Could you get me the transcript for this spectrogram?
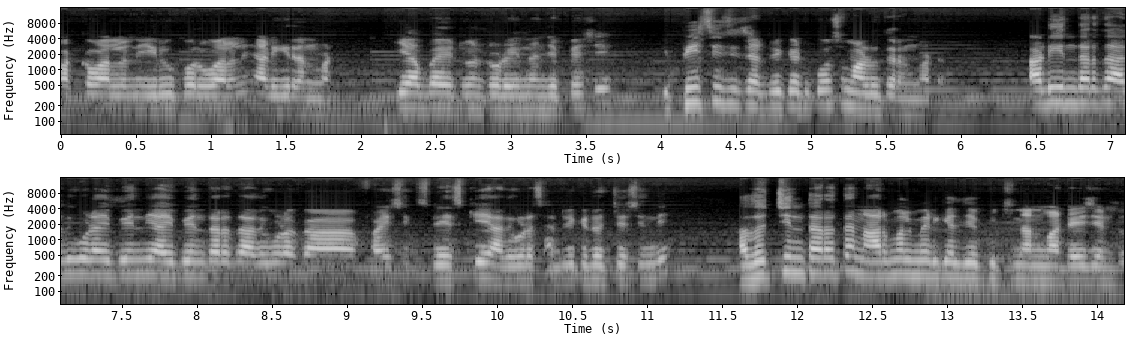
పక్క వాళ్ళని ఇరుగు పొరుగు వాళ్ళని అడిగారు అనమాట ఈ అబ్బాయి ఎటువంటి వాడు ఏందని చెప్పేసి ఈ పీసీసీ సర్టిఫికేట్ కోసం అడుగుతారు అనమాట అడిగిన తర్వాత అది కూడా అయిపోయింది. అయిపోయిన తర్వాత అది కూడా ఒక ఫైవ్ సిక్స్ డేస్కి అది కూడా సర్టిఫికేట్ వచ్చేసింది. అది వచ్చిన తర్వాత నార్మల్ మెడికల్ చేయించింది అనమాట ఏజెంట్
